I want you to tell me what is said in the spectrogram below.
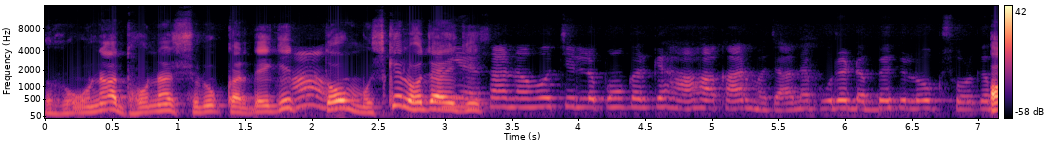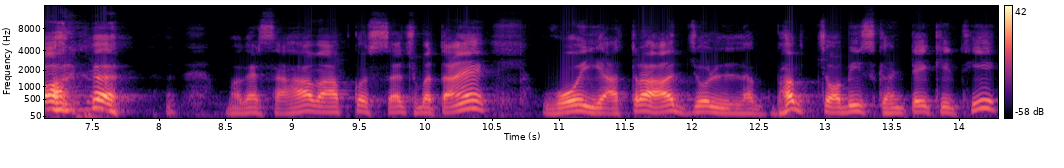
रोना धोना शुरू कर देगी हाँ, तो मुश्किल हो जाएगी। ऐसा ना हो चिल्लपों करके हाहाकार मचा दें पूरे डब्बे के लोग छोड़ के और मगर साहब आपको सच बताएँ वो यात्रा जो लगभग 24 घंटे की थी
